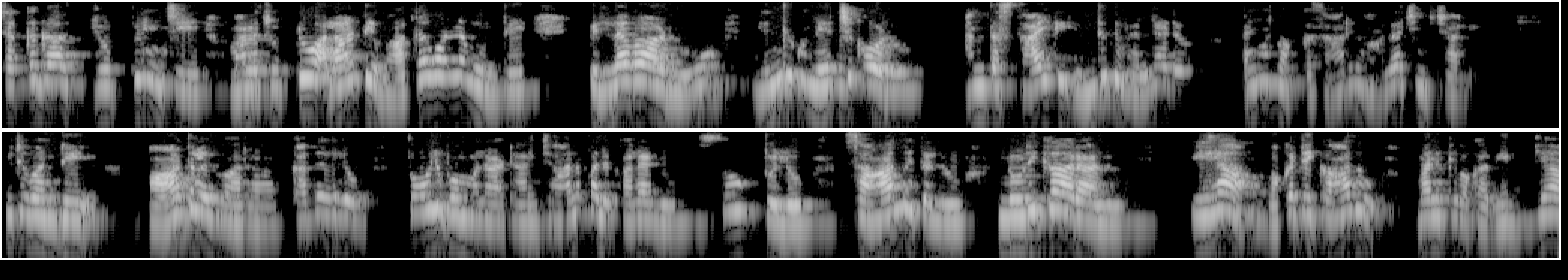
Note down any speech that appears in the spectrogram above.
చక్కగా చొప్పించి మన చుట్టూ అలాంటి వాతావరణం ఉంటే పిల్లవాడు ఎందుకు నేర్చుకోడు? అంత స్థాయికి ఎందుకు వెళ్ళడు? అని మనం ఒక్కసారి ఆలోచించాలి. ఇటువంటి పాటల ద్వారా కథలు తోలు బొమ్మలాట జానపద కళలు సూక్తులు సామెతలు నుడికారాలు ఇలా ఒకటి కాదు మనకి ఒక విద్యా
